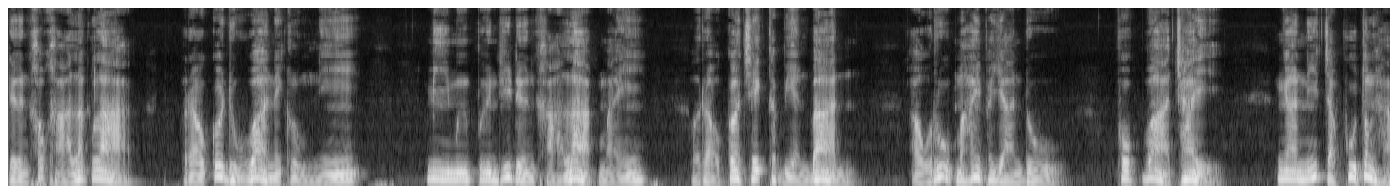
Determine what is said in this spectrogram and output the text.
เดินเข้าขาลากๆ เราก็ดูว่าในกลุ่มนี้ มีมือปืนที่เดินขาลากไหม เราก็เช็คทะเบียนบ้าน เอารูปมาให้พยานดู พบว่าใช่ งานนี้จับผู้ต้องหา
